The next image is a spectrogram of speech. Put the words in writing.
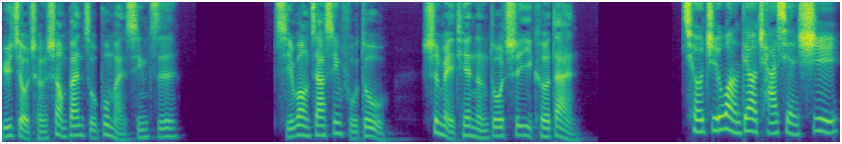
逾九成上班族不满薪资，期望加薪幅度。是每天能多吃一颗蛋。求职网调查显示，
